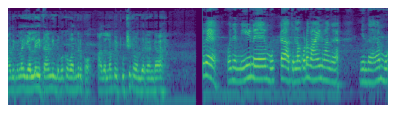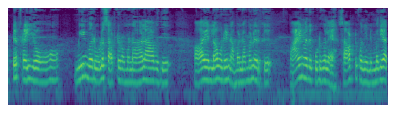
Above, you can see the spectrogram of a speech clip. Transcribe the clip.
அதுங்கெல்லாம் எல்லையை தாண்டி இந்த பக்கம் வந்திருக்கும். அதெல்லாம் போய் பிடிச்சிட்டு வந்துடுறேன்டா. கொஞ்சம் மீன் முட்டை அதெல்லாம் கூட வாங்கிட்டு வாங்க. இந்த முட்டை ஃப்ரையும் மீன் வறுவலும் சாப்பிட்டு ரொம்ப நாள் ஆகுது. வாயெல்லாம் ஒரே நம்ம நம்மன்னு இருக்கு. வாங்கிட்டு வந்து கொடுங்களேன். சாப்பிட்டு கொஞ்சம் நிம்மதியாக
